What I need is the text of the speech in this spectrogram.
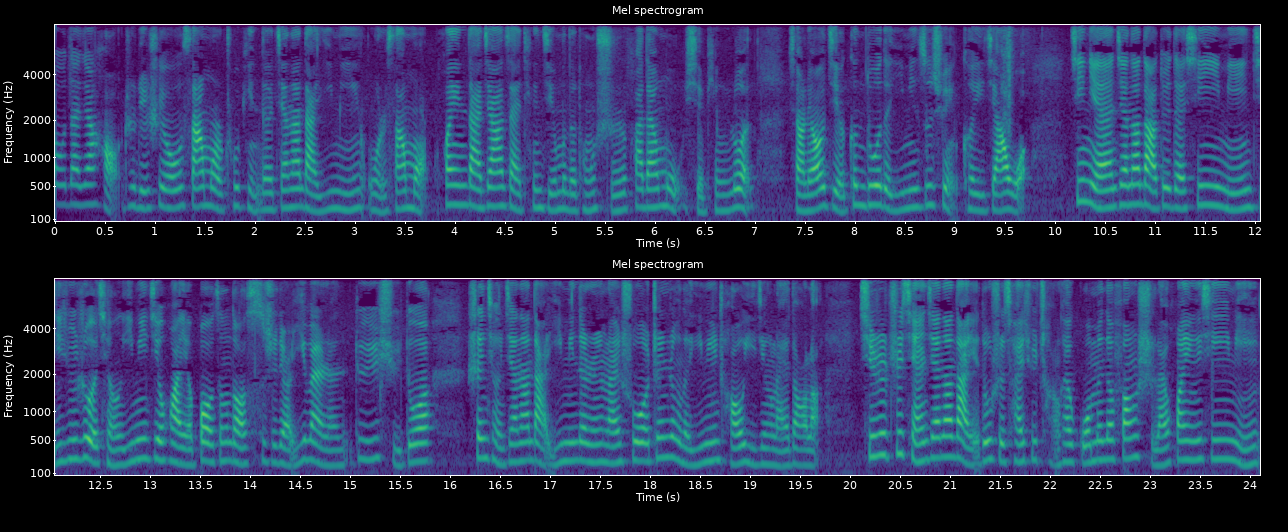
Hello，大家好，这里是由 Summer 出品的加拿大移民，我是 Summer，欢迎大家在听节目的同时发弹幕、写评论。想了解更多的移民资讯，可以加我。今年加拿大对待新移民极具热情，移民计划也暴增到四十点一万人。对于许多申请加拿大移民的人来说，真正的移民潮已经来到了。其实之前加拿大也都是采取敞开国门的方式来欢迎新移民，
